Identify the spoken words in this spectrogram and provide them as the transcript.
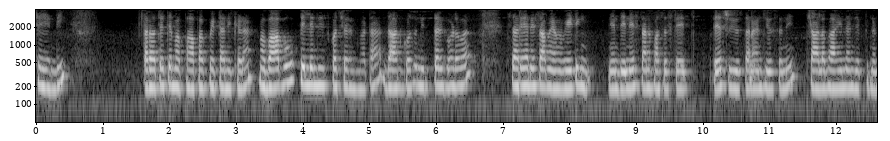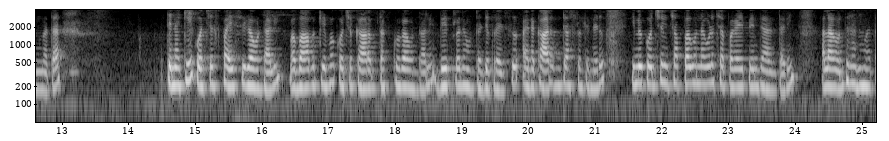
చేయండి. తర్వాత అయితే మా పాపకు పెట్టాను ఇక్కడ. మా బాబు పిల్లిని తీసుకొచ్చాడనమాట. దానికోసం ఇద్దరు గొడవ. సరే అనేసి ఆమె వెయిటింగ్ నేను తినేస్తాను ఫస్ట్ స్టేజ్ టేస్ట్ చూస్తానని చూసింది. చాలా బాగుందని చెప్పింది అనమాట తినకి కొంచెం స్పైసీగా ఉండాలి. మా బాబుకేమో కొంచెం కారం తక్కువగా ఉండాలి. దీంట్లోనే ఉంటుంది డిఫరెన్స్ ఆయన కారం ఉంటే అస్సలు తినడు. ఈమె కొంచెం చప్పగా ఉన్నా కూడా చప్పగా అయిపోయింది అని అంటది. అలా ఉంటుంది అనమాట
